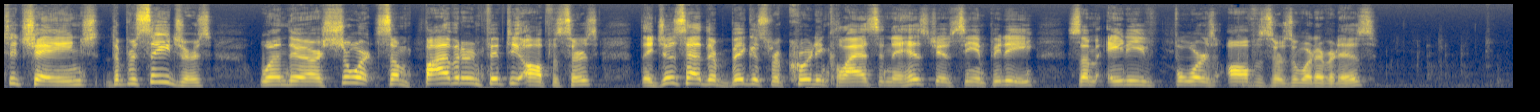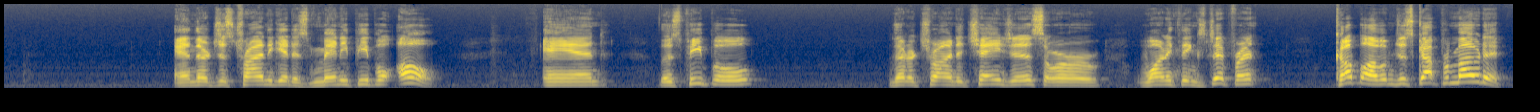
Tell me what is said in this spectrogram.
to change the procedures when they are short some 550 officers. They just had their biggest recruiting class in the history of CMPD, some 84 officers or whatever it is. And they're just trying to get as many people. Oh, and those people that are trying to change this or wanting things different, a couple of them just got promoted.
